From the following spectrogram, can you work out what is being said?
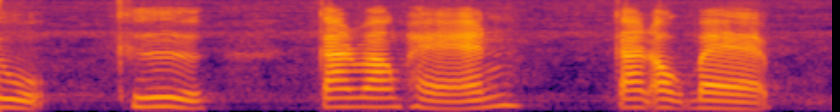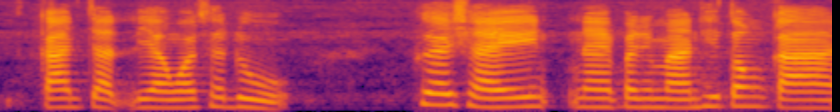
ดุ คือ การวางแผน การออกแบบ การจัดเรียงวัสดุ เพื่อใช้ในปริมาณที่ต้องการ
